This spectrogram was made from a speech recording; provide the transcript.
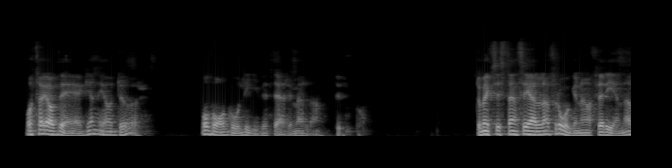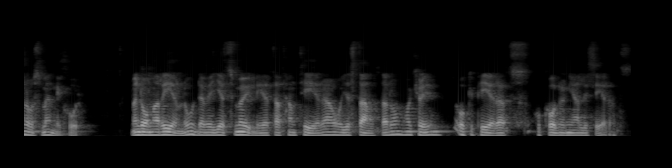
Vad tar jag vägen när jag dör? Och vad går livet däremellan ut på? De existentiella frågorna förenar oss människor men de arenor där vi getts möjlighet att hantera och gestalta dem har krympt, ockuperats och kolonialiserats.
